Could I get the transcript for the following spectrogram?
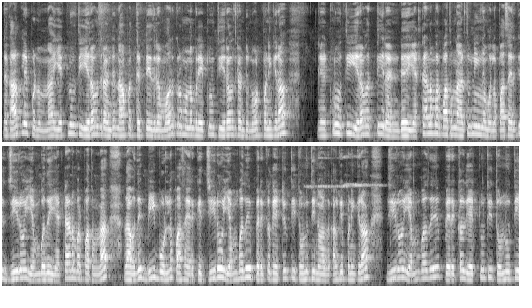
இதை கால்குலேட் பண்ணோம்னா எட்நூற்றி இருபத்தி ரெண்டு நாற்பத்தெட்டு இதில் முதல் நம்பர் எட்நூற்றி இருபத்தி ரெண்டு நோட் பண்ணிக்கிறான் எட்நூற்றி இருபத்தி ரெண்டு. எட்டாம் நம்பர் பார்த்தோம்னா அடுத்த வினிங் நம்பரில் பாஸ் ஆகிருக்கு ஜீரோ எண்பது. எட்டாம் நம்பர் பார்த்தோம்னா அதாவது பி போர்டில் பாஸ் ஆகிருக்கு ஜீரோ எண்பது பெருக்கள் எட்நூற்றி தொண்ணூற்றி நாலு கால்குலேட் பண்ணிக்கிறோம். ஜீரோ எண்பது பெருக்கள் எட்நூற்றி தொண்ணூற்றி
